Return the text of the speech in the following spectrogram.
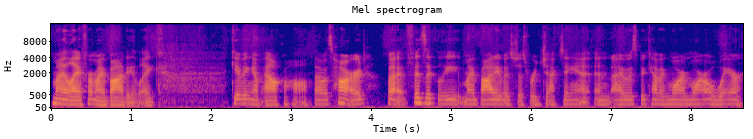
my life or my body, like giving up alcohol. That was hard, but physically, my body was just rejecting it, and I was becoming more and more aware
